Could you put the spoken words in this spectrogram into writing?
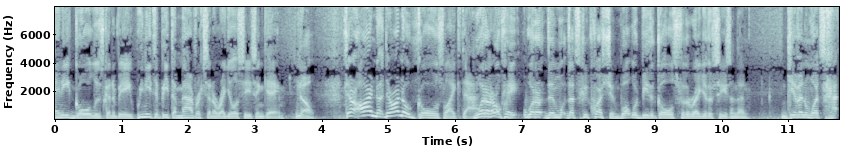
any goal is going to be we need to beat the Mavericks in a regular season game. no, There are no there are no goals like that. What are okay? What are then? That's a good question. What would be the goals for the regular season then? Given what's ha-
